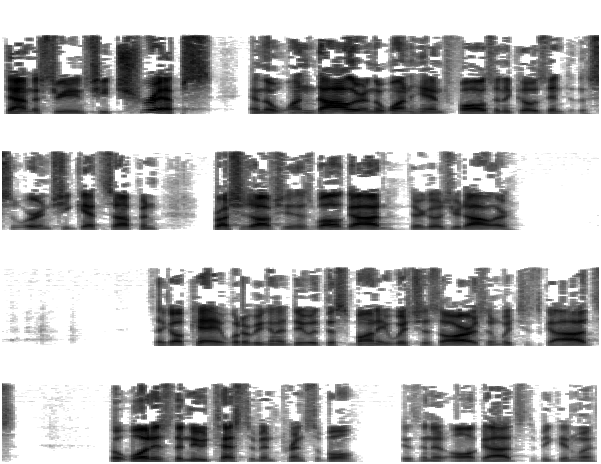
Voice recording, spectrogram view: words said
down the street and she trips and the one dollar in the one hand falls and it goes into the sewer and she gets up and brushes off. She says, well, God, there goes your dollar. It's like, okay, what are we going to do with this money? Which is ours and which is God's? But what is the New Testament principle? Isn't it all God's to begin with?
